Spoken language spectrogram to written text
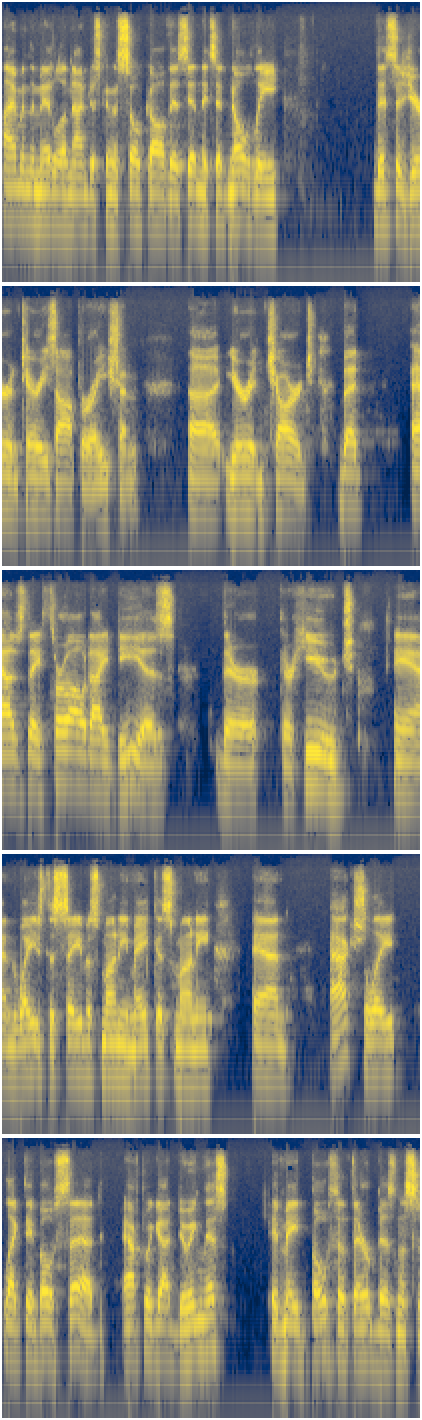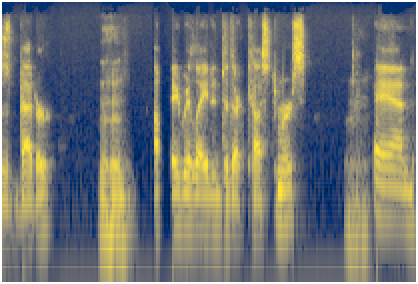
I'm in the middle and I'm just going to soak all this in, they said, no, Lee, this is your and Terry's operation. Uh, you're in charge. But as they throw out ideas, they're they're huge and ways to save us money, make us money. And actually, like they both said, after we got doing this, it made both of their businesses better. Mm-hmm. How they related to their customers. Mm-hmm. And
